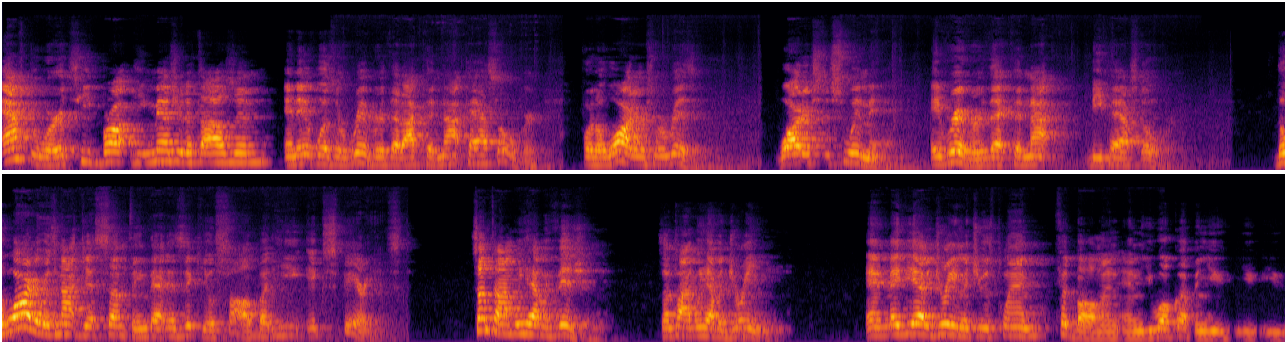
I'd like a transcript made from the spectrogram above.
Afterwards, he brought he measured a thousand, and it was a river that I could not pass over for the waters were risen, waters to swim in, a river that could not be passed over. The water was not just something that Ezekiel saw, but he experienced. Sometimes we have a vision, sometimes we have a dream. And maybe you had a dream that you was playing football and, and you woke up and you, you, you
